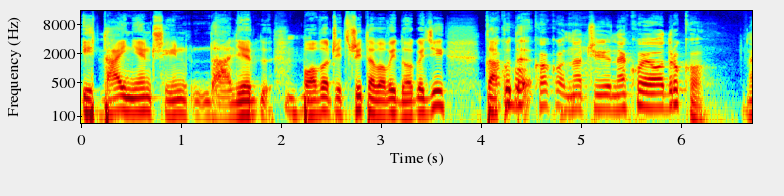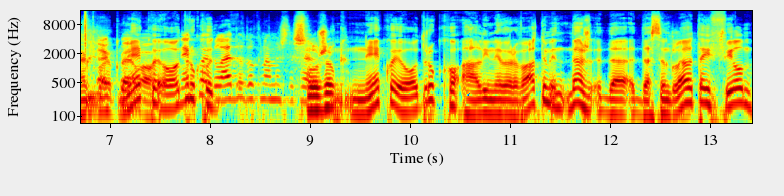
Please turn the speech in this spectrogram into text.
I taj njen čin dalje povlači čitav ovaj događaj. Tako kako, da kako, znači, neko je odruko. Neko, je Neko je- neko je Neko odruko... je gledao dok nama što Služavka. Neko je odruko, ali neverovatno mi znaš, da, da sam gledao taj film,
